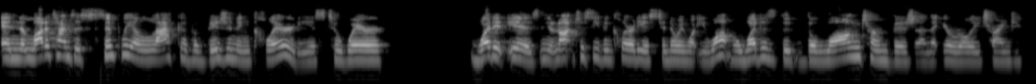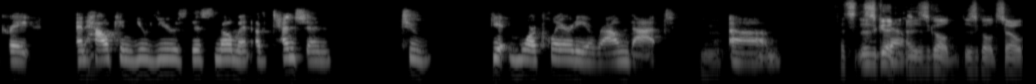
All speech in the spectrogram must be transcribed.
and a lot of times, it's simply a lack of a vision and clarity as to where what it is you know not just even clarity as to knowing what you want but what is the the long term vision that you're really trying to create? And how can you use this moment of tension to get more clarity around that? Um, that's this is good. Yeah. This is gold. This is gold. So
